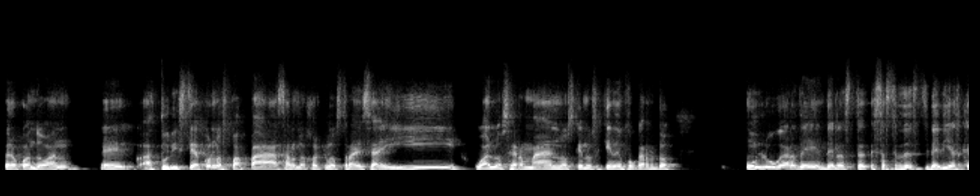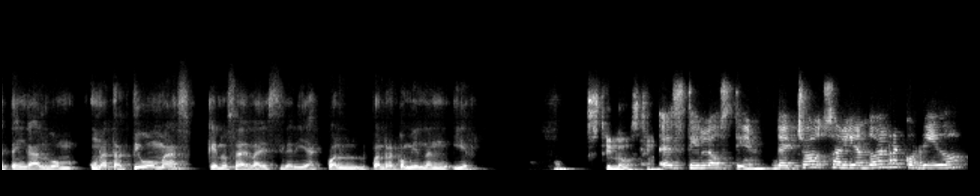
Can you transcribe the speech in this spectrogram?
pero cuando van eh, a turistear con los papás, a lo mejor que los traes ahí, o a los hermanos que no se quieren enfocar un lugar de, de las, estas tres destilerías que tenga algo, un atractivo más que no sea de la destilería, ¿cuál, cuál recomiendan ir? Steel Austin. Steel Austin. De hecho, saliendo del recorrido,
